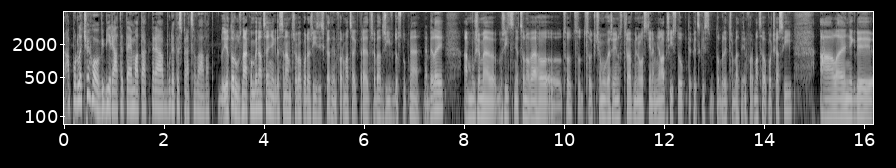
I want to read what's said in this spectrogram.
a podle čeho vybíráte témata, která budete zpracovávat? Je to různá kombinace, někde se nám třeba podaří získat informace, které třeba dřív dostupné nebyly a můžeme říct něco nového, co, co, co k čemu veřejnost třeba v minulosti neměla přístup. Typicky to byly třeba ty informace o počasí, ale někdy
